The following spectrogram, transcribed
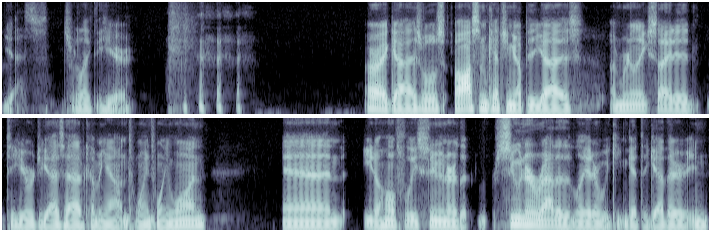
Yes, that's what I like to hear. All right, guys. Well, it's awesome catching up with you guys. I'm really excited to hear what you guys have coming out in 2021, and you know, hopefully sooner that sooner rather than later, we can get together and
